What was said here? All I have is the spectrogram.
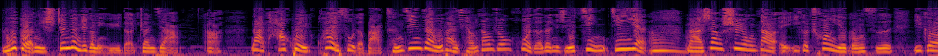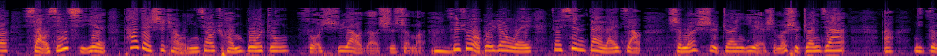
如果你是真正这个领域的专家啊。那他会快速的把曾经在五百强当中获得的那些经经验，嗯，马上适用到诶一个创业公司、一个小型企业，它在市场营销传播中所需要的是什么？嗯，所以说我会认为，在现在来讲，什么是专业，什么是专家，啊，你怎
